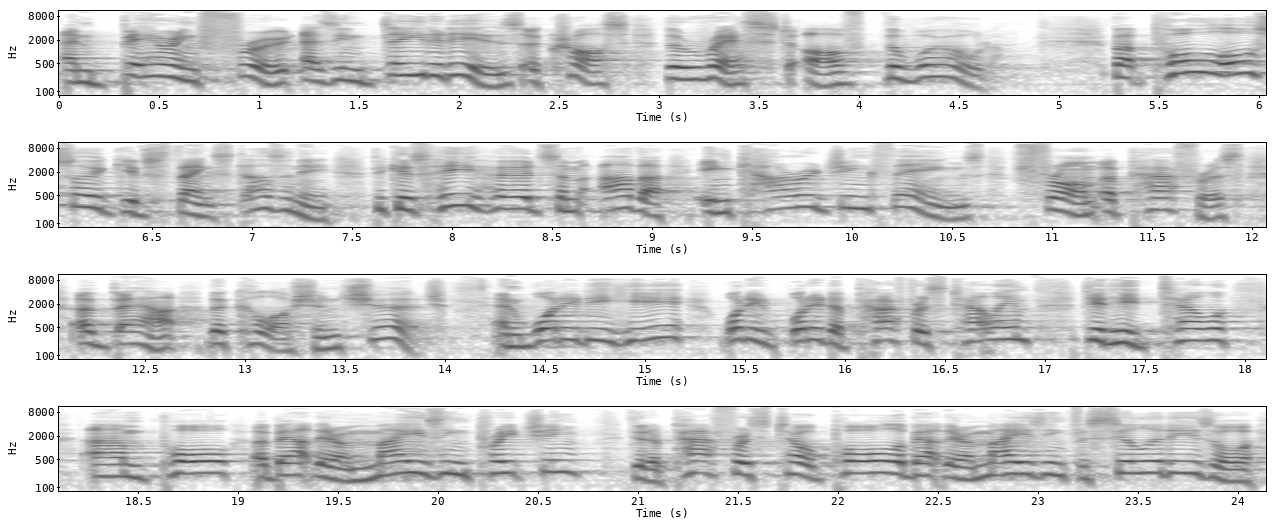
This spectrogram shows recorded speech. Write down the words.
and bearing fruit, as indeed it is across the rest of the world. But Paul also gives thanks, doesn't he? Because he heard some other encouraging things from Epaphras about the Colossian church. And what did he hear? What did, what did Epaphras tell him? Did he tell um, Paul about their amazing preaching? Did Epaphras tell Paul about their amazing facilities or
